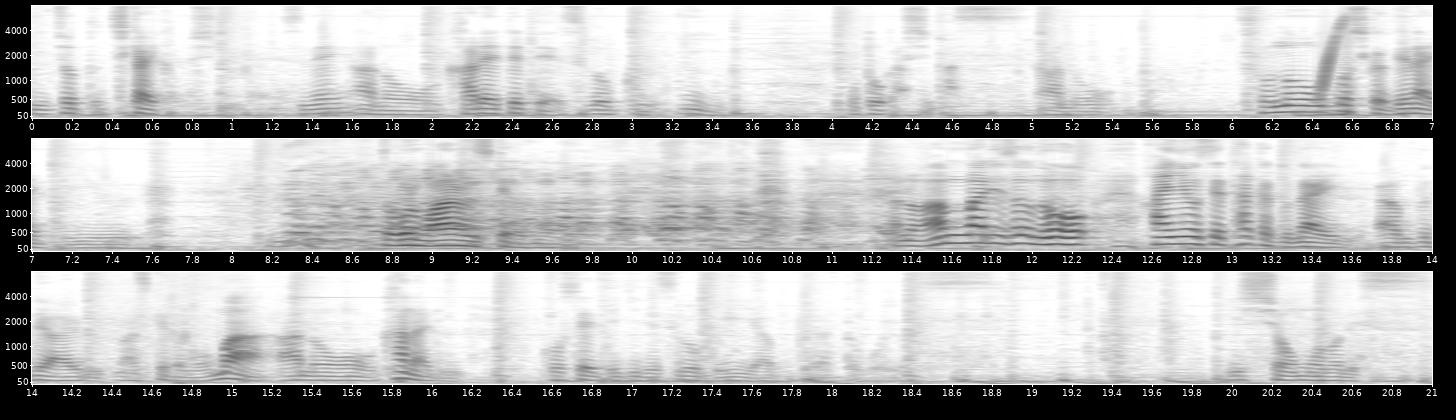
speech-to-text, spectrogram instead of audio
にちょっと近いかもしれないですね。あの枯れててすごくいい音がします。あのその音しか出ないっていう ところもあるんですけども。あのあんまりその汎用性高くないアンプではありますけども。まああのかなり個性的ですごくいいアンプだと思います。一生ものです。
